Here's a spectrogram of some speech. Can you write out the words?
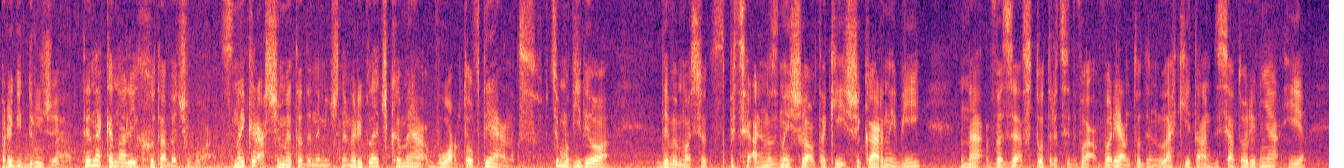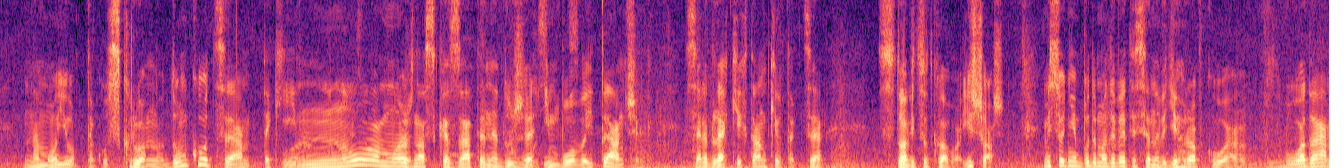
Привіт, друже! Ти на каналі Хотабечво з найкращими та динамічними ріплечками World of Tanks. В цьому відео дивимося, спеціально знайшов такий шикарний бій на ВЗ-132 варіант 1. Легкий танк 10 рівня і, на мою таку скромну думку, це такий, ну, можна сказати, не дуже імбовий танчик. Серед легких танків, так це 100%. І що ж, ми сьогодні будемо дивитися на відігравку взвода.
